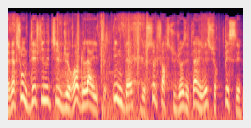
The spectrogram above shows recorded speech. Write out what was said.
La version définitive du roguelite In-Depth de Sulfar Studios est arrivée sur PC.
